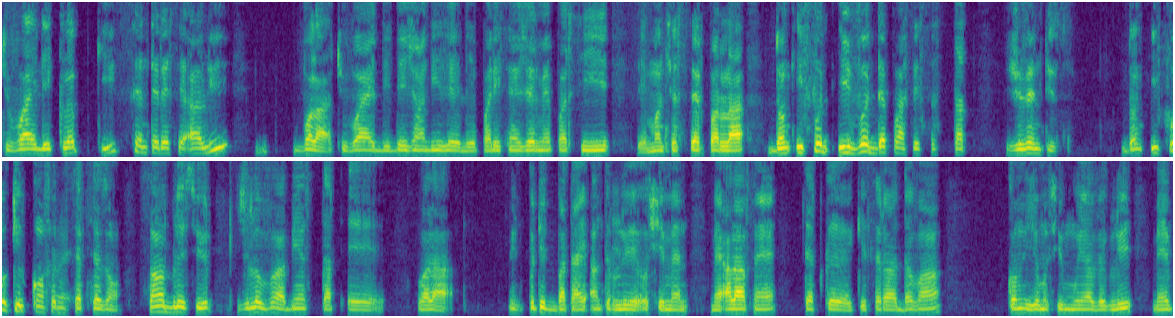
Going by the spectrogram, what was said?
tu vois des clubs qui s'intéressaient à lui. Voilà, tu vois des, des gens disaient les Paris Saint-Germain par-ci, c'est Manchester par là. Donc, il, faut, il veut dépasser ce stade Juventus. Donc, il faut qu'il confirme Ouais. cette saison. Sans blessure, je le vois bien stade et voilà, une petite bataille entre lui et Oshimen. Mais à la fin, peut-être qu'il sera devant, comme je me suis mouillé avec lui. Mais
